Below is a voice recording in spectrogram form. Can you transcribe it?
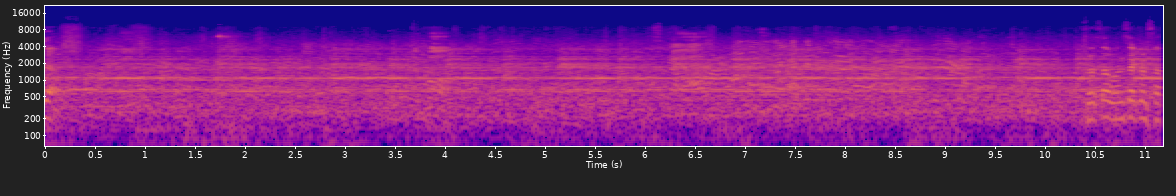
Yes. Sir, sir, one second, sir.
